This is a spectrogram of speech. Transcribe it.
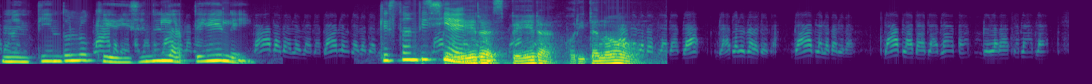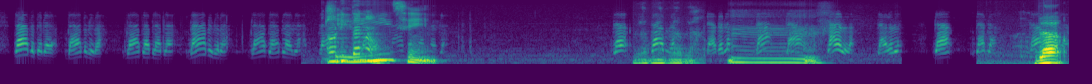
No entiendo lo que dicen en la tele. ¿Qué están Espera, diciendo? espera, ahorita no. ¿Qué Ahorita no. dicen? Bla, bla, bla, bla. Mm, Bla,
